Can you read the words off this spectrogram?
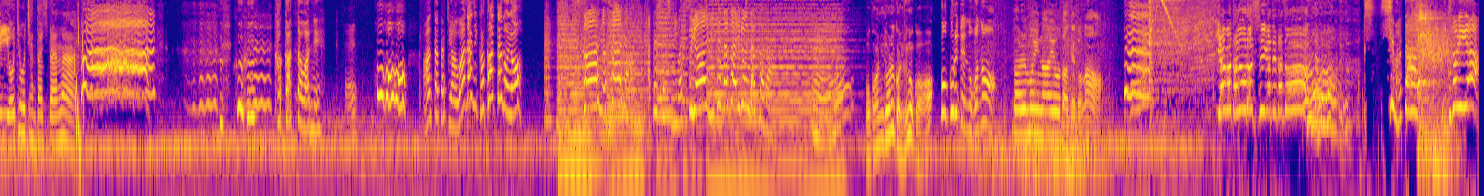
かわいいお嬢ちゃんたちだな。ふふかかったわね。ほほほ。あんたたちは罠にかかったのよ。そうよそうよ私たちには強い味方がいるんだから。他に誰かいるのか？隠れてんのかな？誰もいないようだけどな。ヤマタノオロッシーが出たぞ！しまった。行くぞリーヤ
